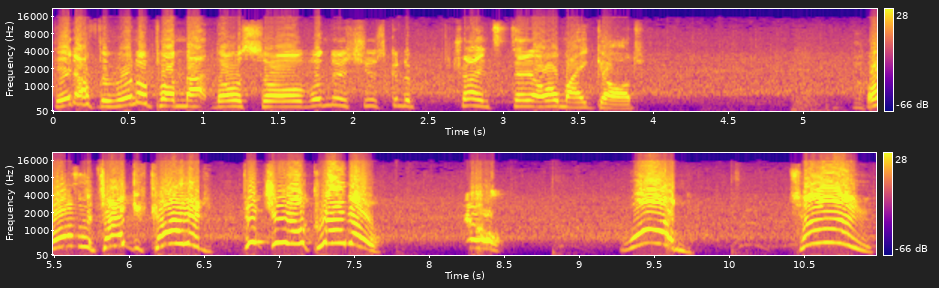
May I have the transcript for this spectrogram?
Did have the run up on that though, so I wonder if she was going to try and stay. Oh my god. Oh, the Tiger Cannon! Victory Cradle! No. Oh. One! Two!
